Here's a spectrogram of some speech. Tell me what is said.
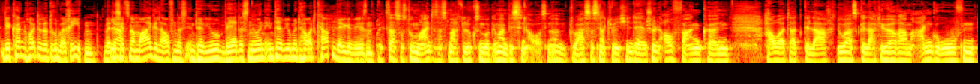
wir können heute darüber reden. Wäre das ja. jetzt normal gelaufen, das Interview, wäre das nur ein Interview mit Howard Carpendale gewesen. Und das, was du meintest, das macht Luxemburg immer ein bisschen aus. Ne? Du hast es natürlich hinterher schön auffangen können. Howard hat gelacht, du hast gelacht, die Hörer haben angerufen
